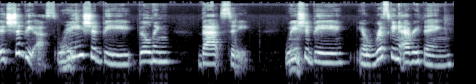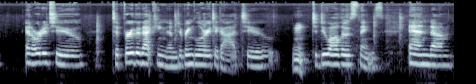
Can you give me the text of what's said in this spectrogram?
It should be us. Right. We should be building that city. We Mm. should be, you know, risking everything in order to to further that kingdom, to bring glory to God, to Mm. to do all those things. And um,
